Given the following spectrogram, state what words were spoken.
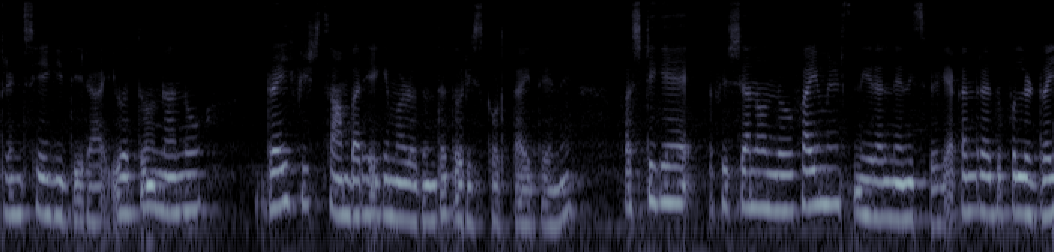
ಫ್ರೆಂಡ್ಸ್ ಹೇಗಿದ್ದೀರಾ? ಇವತ್ತು ನಾನು ಡ್ರೈ ಫಿಶ್ ಸಾಂಬಾರು ಹೇಗೆ ಮಾಡೋದು ಅಂತ ತೋರಿಸ್ಕೊಡ್ತಾ ಇದ್ದೇನೆ. ಫಸ್ಟಿಗೆ ಫಿಶನ್ನು ಒಂದು ಫೈವ್ ಮಿನಿಟ್ಸ್ ನೀರಲ್ಲಿ ನೆನೆಸ್ಬೇಕು. ಯಾಕಂದರೆ ಅದು ಫುಲ್ ಡ್ರೈ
